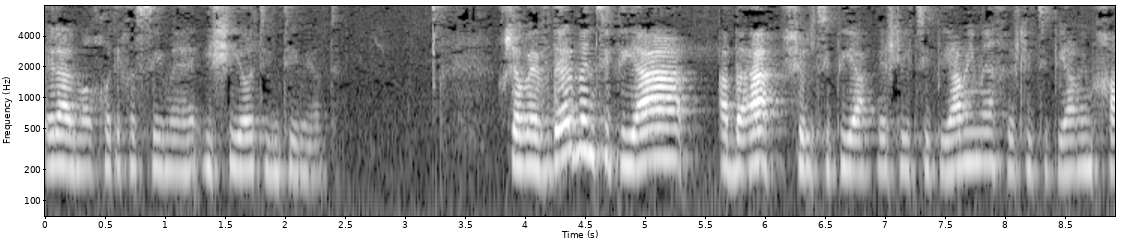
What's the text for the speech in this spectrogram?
אלא על מערכות יחסים אישיות אינטימיות. עכשיו ההבדל בין ציפייה הבאה של ציפייה, יש לי ציפייה ממך, יש לי ציפייה ממך,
